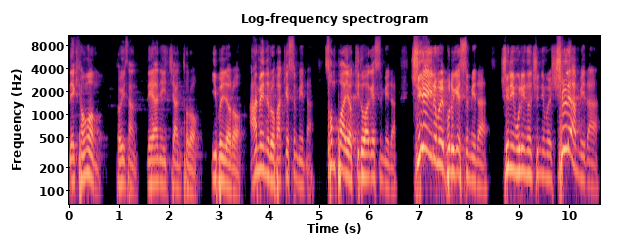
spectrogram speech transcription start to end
내 경험 더 이상 내 안에 있지 않도록 입을 열어 아멘으로 받겠습니다. 선포하여 기도하겠습니다. 주의 이름을 부르겠습니다. 주님, 우리는 주님을 신뢰합니다.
